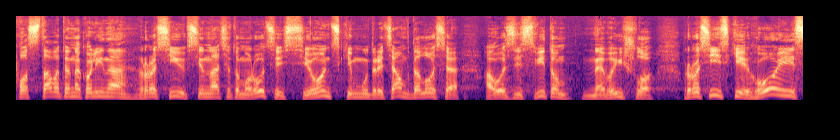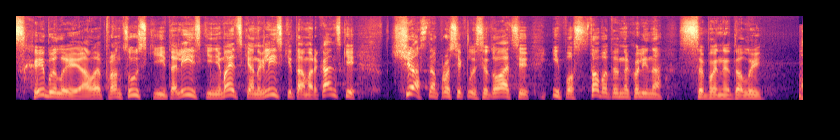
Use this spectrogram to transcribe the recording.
Поставити на коліна Росію в 17-му році сіонським мудрецям вдалося, а ось зі світом не вийшло. Російські гої схибили, але французькі, італійські, німецькі, англійські та американські вчасно просікли ситуацію і поставити на коліна себе не дали. У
